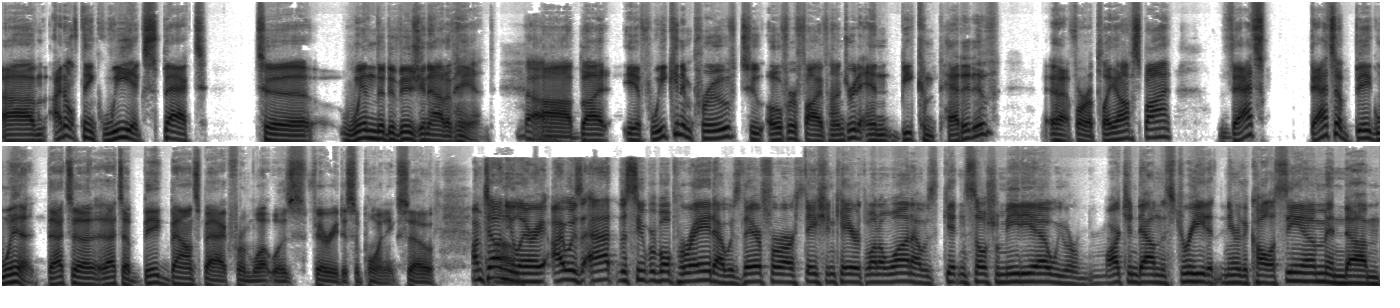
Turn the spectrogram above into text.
Um, I don't think we expect to win the division out of hand. No. Uh, but if we can improve to over 500 and be competitive uh, for a playoff spot, that's that's a big win. That's a that's a big bounce back from what was very disappointing. So I'm telling um, you, Larry, I was at the Super Bowl parade. I was there for our station K Earth 101. I was getting social media. We were marching down the street at, near the Coliseum, and um,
